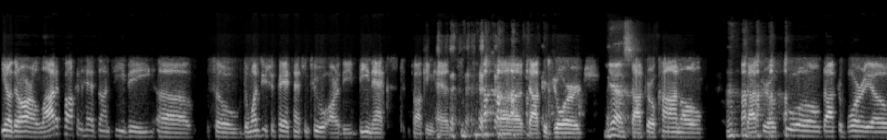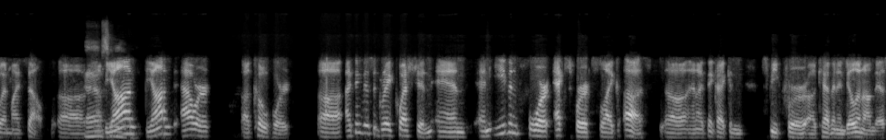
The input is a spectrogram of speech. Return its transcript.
you know, there are a lot of talking heads on TV. Uh, so the ones you should pay attention to are the B.Next talking heads, uh, Dr. George, yes, Dr. O'Connell, Dr. O'Toole, Dr. Borio, and myself. Uh, beyond beyond our uh, cohort, uh, I think this is a great question, and and even for experts like us, uh, and I think I can speak for Kevin and Dylan on this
